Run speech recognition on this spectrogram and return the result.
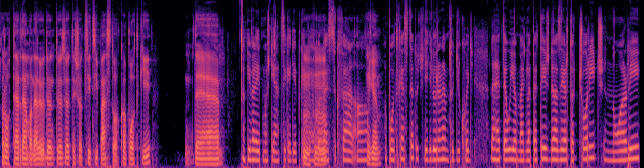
Rotterdamban elődöntőzött, és a Cicipásztól kapott ki, de... Akivel épp most játszik egyébként, uh-huh. amikor vesszük fel a, Igen. a podcastet, úgyhogy egyelőre nem tudjuk, hogy lehet-e újabb meglepetés, de azért a Csorics, Norri,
